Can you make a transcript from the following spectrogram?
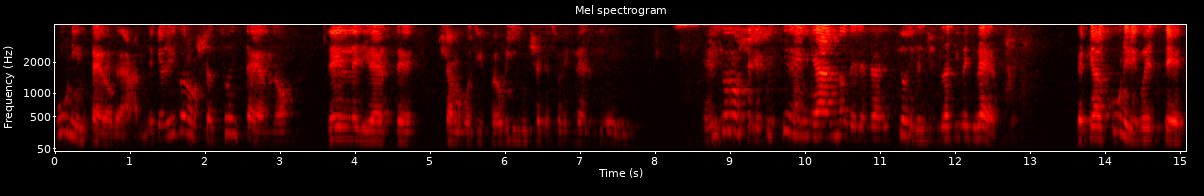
un impero grande che riconosce al suo interno delle diverse, diciamo così, province che sono i diversi regni e riconosce che questi regni hanno delle tradizioni legislative diverse, perché alcune di queste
